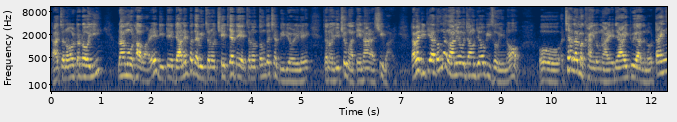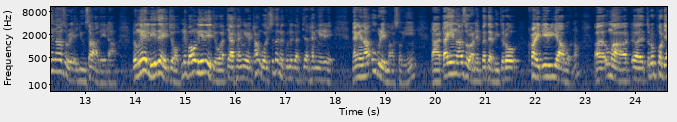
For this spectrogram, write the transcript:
ဒါကျွန်တော်တို့တော်တော်ကြီး လွှမ်းမိုးထားပါတယ်ဒီဒါနဲ့ပတ်သက်ပြီးကျွန်တော်ခြေဖြတ်တဲ့ကျွန်တော်သုံးသက်ချက်ဗီဒီယိုတွေလည်းကျွန်တော် YouTube မှာတင်ထားတာရှိပါတယ်ဒါပေမဲ့ဒီ135မျိုးအကြောင်းပြောပြီးဆိုရင်တော့ဟိုအချက်လက်မခိုင်လုံတာတွေအများကြီးတွေ့ရသလိုတိုင်းရင်းသားဆိုတဲ့အယူဆအလေဒါလွန်ခဲ့40ကျော်နှစ်ပေါင်း40ကျော်ကပြဋ္ဌာန်းခဲ့တဲ့1982ခုနှစ်ကပြဋ္ဌာန်းခဲ့တဲ့ နိုင်ငံသားဥပဒေမှာဆိုရင်ဒါတိုင်းရင်းသားဆိုတာနဲ့ပတ်သက်ပြီးသူတို့ criteria ပေါ့နော်အဲဥမာသူတို့ဖော်ပြ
